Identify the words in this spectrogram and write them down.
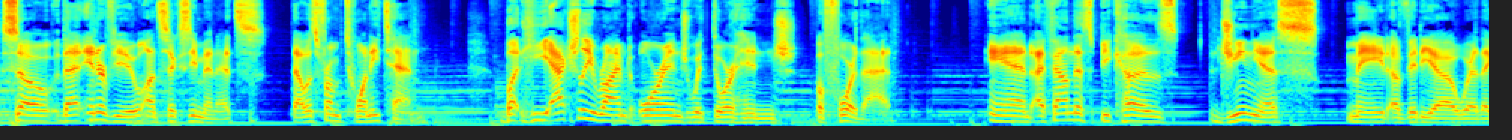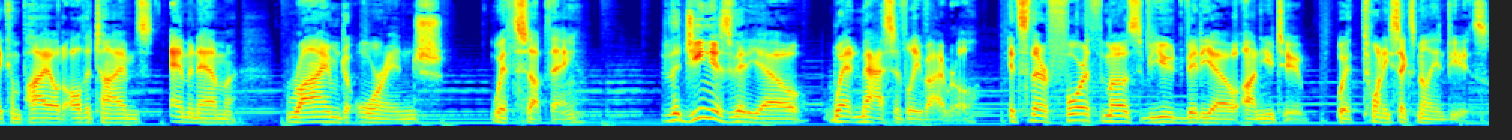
So that interview on 60 Minutes, that was from 2010, but he actually rhymed orange with door hinge before that. And I found this because Genius made a video where they compiled all the times Eminem rhymed orange with something. The Genius video went massively viral. It's their fourth most viewed video on YouTube with 26 million views.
